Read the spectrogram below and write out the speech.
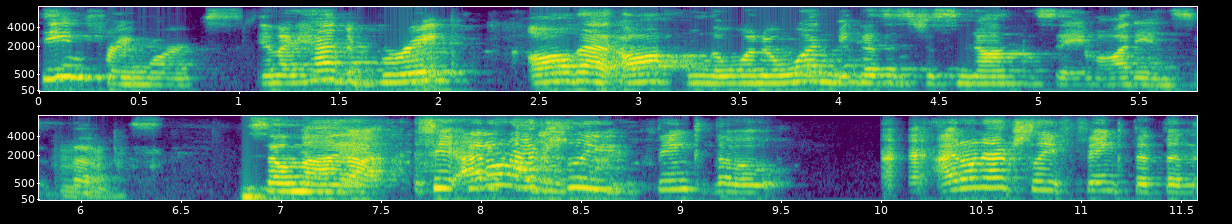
theme frameworks. And I had to break all that off from the 101 because it's just not the same audience of Mhm. folks. So my Yeah. See, I don't actually think though. I- don't actually think that the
